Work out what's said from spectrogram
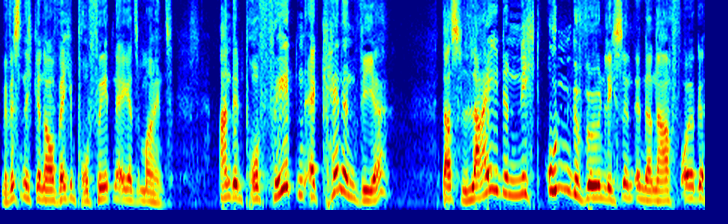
Wir wissen nicht genau, welche Propheten er jetzt meint. An den Propheten erkennen wir, dass Leiden nicht ungewöhnlich sind in der Nachfolge,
